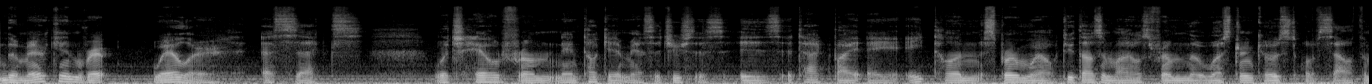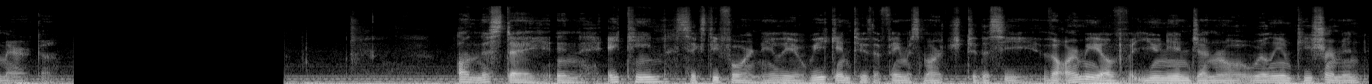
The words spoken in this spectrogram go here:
The American whaler Essex which hailed from Nantucket, Massachusetts, is attacked by a 8-ton sperm whale 2,000 miles from the western coast of South America. On this day in 1864, nearly a week into the famous March to the Sea, the army of Union General William T. Sherman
